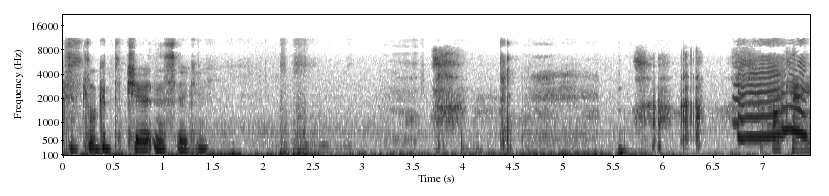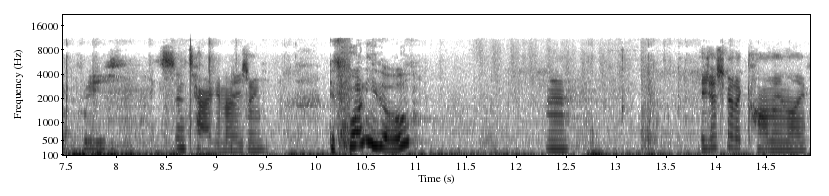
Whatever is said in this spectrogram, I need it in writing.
Just look at the chat in a second. Okay, please. It's antagonizing. It's funny though. Mm. You're just gonna comment like,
